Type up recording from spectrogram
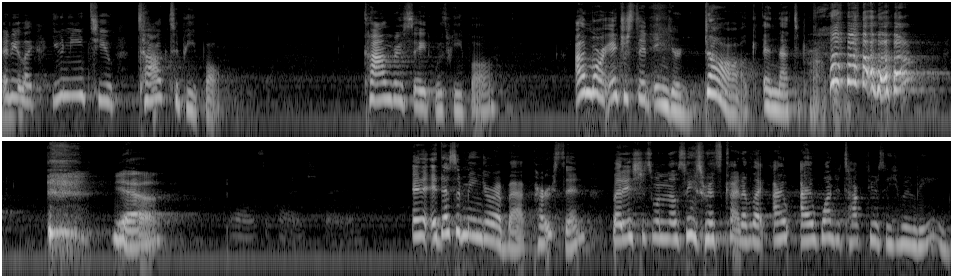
any like. You need to talk to people, conversate with people. I'm more interested in your dog, and that's a problem. Yeah. And it doesn't mean you're a bad person, but it's just one of those things where it's kind of like, I, I want to talk to you as a human being.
